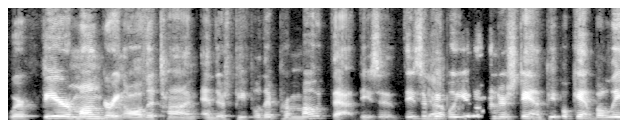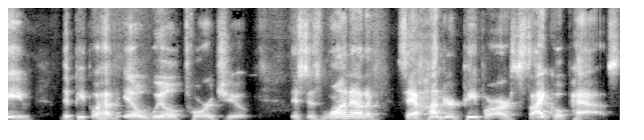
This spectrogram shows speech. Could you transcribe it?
We're fear mongering all the time, and there's people that promote that. These are these are yep. people you don't understand. People can't believe that people have ill will towards you. This is one out of say a hundred people are psychopaths.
